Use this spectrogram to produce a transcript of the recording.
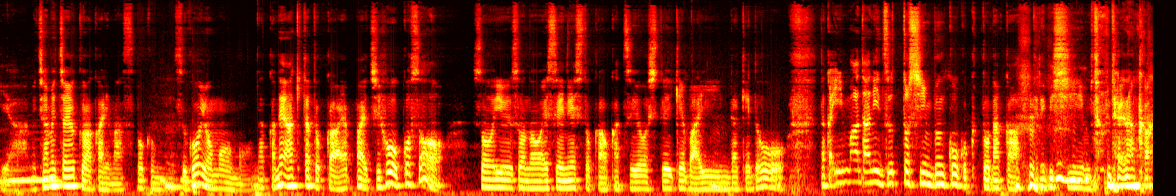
いやーめちゃめちゃよくわかります。僕もすごい思うもん。なんかね、秋田とか、やっぱり地方こそ、そういうその SNS とかを活用していけばいいんだけど、なんか未だにずっと新聞広告となんか テレビ CM みたいな、なんか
